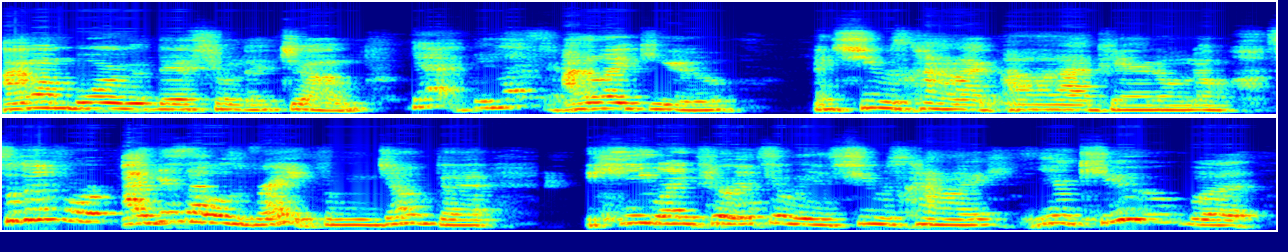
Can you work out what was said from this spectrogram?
"I'm on board with this from the jump. Yeah, he liked her. I like you," and she was kind of like, "Ah, okay, I don't know." So therefore, I guess I was right from the jump that he liked her instantly, and she was kind of like, "You're cute, but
